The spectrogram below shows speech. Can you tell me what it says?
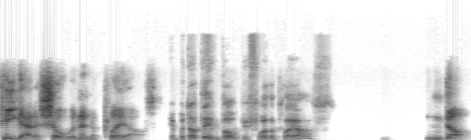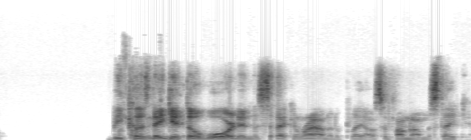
He gotta show it in the playoffs. Yeah, but don't they vote before the playoffs? No. Because they they get the award in the second round of the playoffs, if I'm not mistaken.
